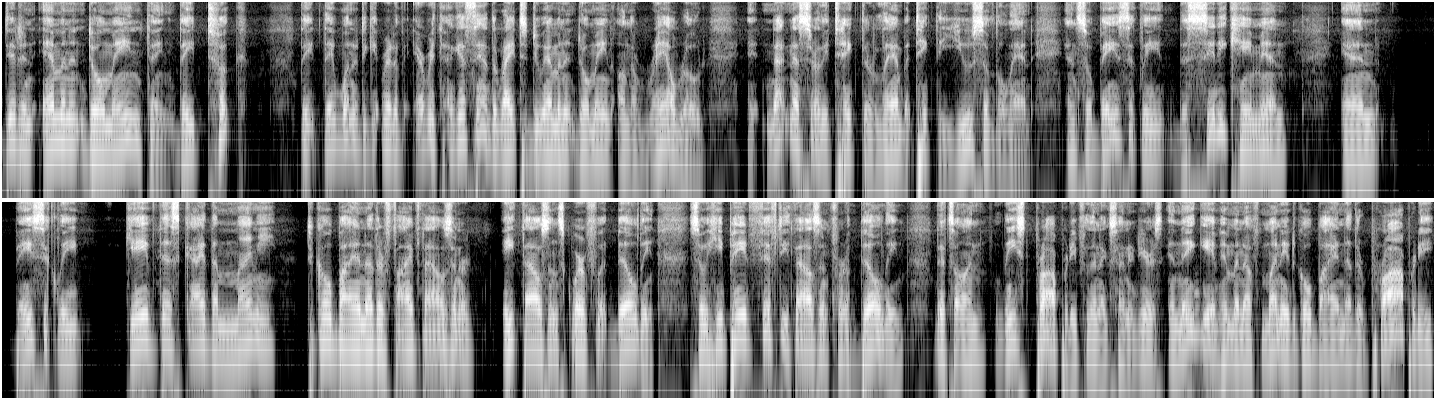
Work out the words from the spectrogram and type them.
did an eminent domain thing. They took they, they wanted to get rid of everything. I guess they had the right to do eminent domain on the railroad, eh, not necessarily take their land, but take the use of the land. And so basically, the city came in and basically gave this guy the money to go buy another 5,000 or 8,000 square foot building. So he paid 50,000 for a building that's on leased property for the next 100 years. And they gave him enough money to go buy another property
